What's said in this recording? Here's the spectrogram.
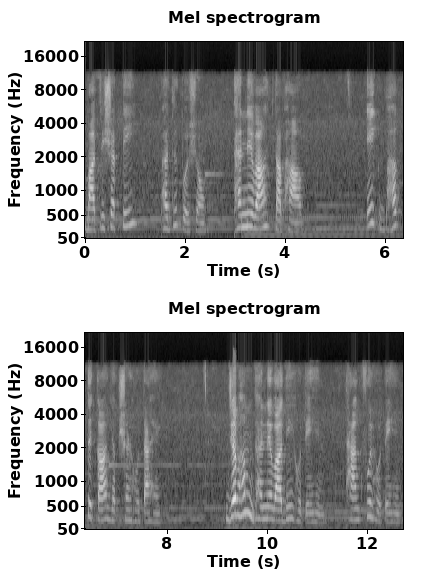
मातृशक्ति भद्र पुरुषों धन्यवाद का भाव। एक भक्त का लक्षण होता है। जब हम धन्यवादी होते हैं थैंकफुल होते हैं,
